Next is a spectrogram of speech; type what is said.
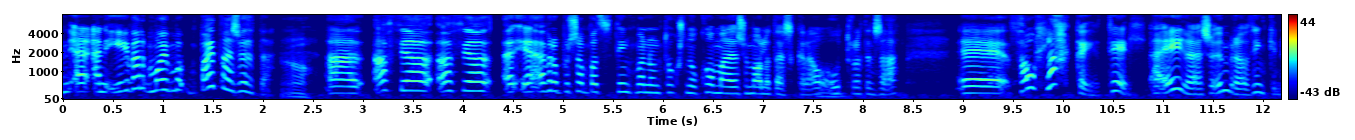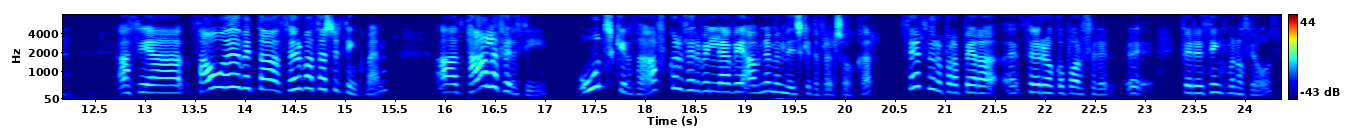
en, en ég verð, má ég bæta þess við þetta? Já. að af því að, að, að e, Evrópusambandstingmannum tóks nú komaði þessu máladaskara og ótrúlega en satt e, þá hlakka ég til að eiga þessu umræðu þinginu. Af því að þá auðvitað þurfa þessir þingmenn að tala fyrir því útskýra það af hverju þeir vilja við afnumum viðskiptafrelsa okkar. Þeir þurfa bara að bera, þau eru okkur borð fyrir, eh, fyrir þingmenn og þjóð.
